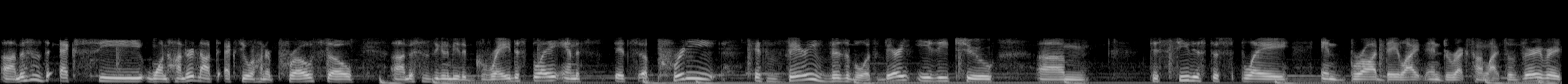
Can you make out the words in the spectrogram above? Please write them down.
um, this is the XC100, not the XC100 Pro. So uh, this is going to be the gray display, and it's it's a pretty, it's very visible. It's very easy to um, to see this display in broad daylight and direct sunlight. So very very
